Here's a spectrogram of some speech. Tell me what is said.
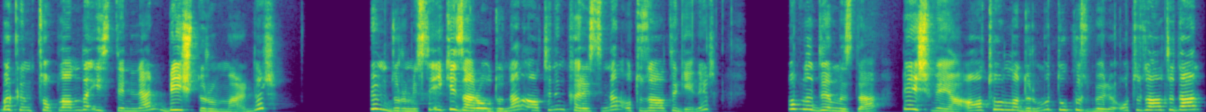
Bakın toplamda istenilen 5 durum vardır. Tüm durum ise 2 zar olduğundan 6'nın karesinden 36 gelir. Topladığımızda 5 veya 6 olma durumu 9 bölü 36'dan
